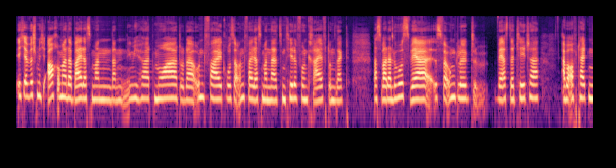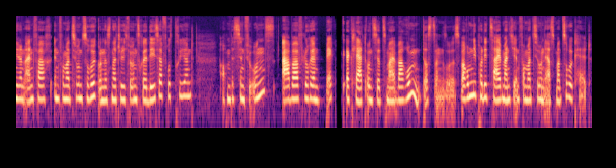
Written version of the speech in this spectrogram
Ich erwische mich auch immer dabei, dass man dann irgendwie hört Mord oder Unfall, großer Unfall, dass man da zum Telefon greift und sagt, was war da los, wer ist verunglückt, wer ist der Täter. Aber oft halten die dann einfach Informationen zurück und das ist natürlich für unsere Leser frustrierend, auch ein bisschen für uns. Aber Florian Beck erklärt uns jetzt mal, warum das dann so ist, warum die Polizei manche Informationen erstmal zurückhält.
